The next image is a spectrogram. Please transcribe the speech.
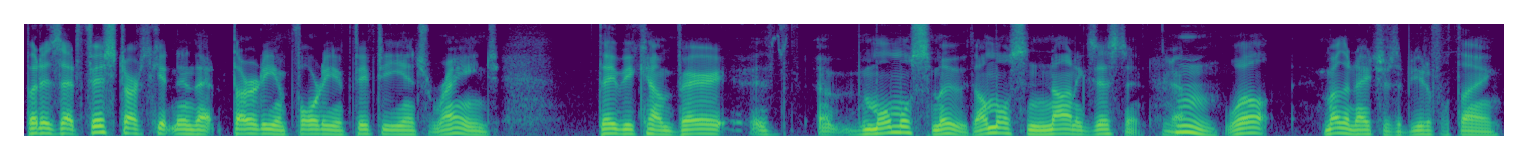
But as that fish starts getting in that 30 and 40 and 50 inch range, they become very uh, almost smooth, almost non-existent. Yeah. Hmm. Well, Mother Nature's a beautiful thing.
